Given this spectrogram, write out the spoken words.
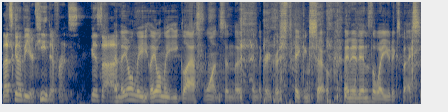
That's going to be your key difference. Is uh, And they only they only eat glass once in the in the Great British Baking Show, and it ends the way you'd expect.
